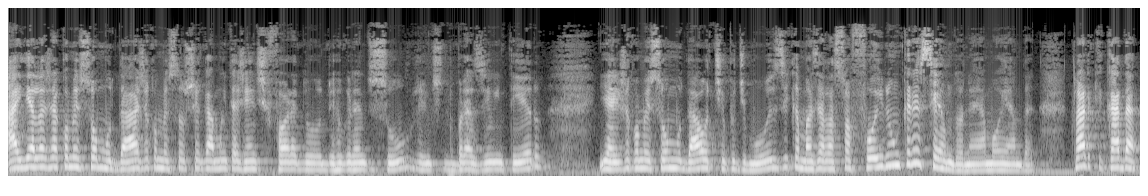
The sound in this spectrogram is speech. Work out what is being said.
Aí ela já começou a mudar, já começou a chegar muita gente fora do, do Rio Grande do Sul, gente do Brasil inteiro. E aí já começou a mudar o tipo de música, mas ela só foi não crescendo, né, a moenda. Claro que cada,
